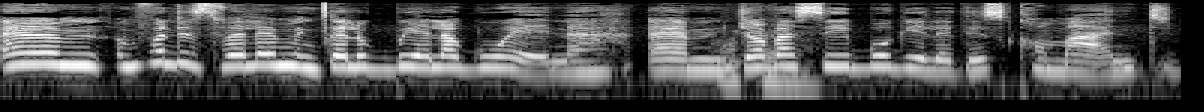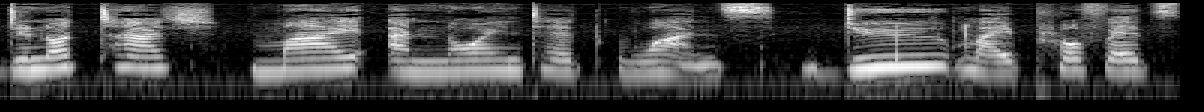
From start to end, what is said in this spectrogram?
Um mfundisi vele ngicela ukubuyela kuwena. Um njoba siyibukile this command, do not touch my anointed ones. Do my prophets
